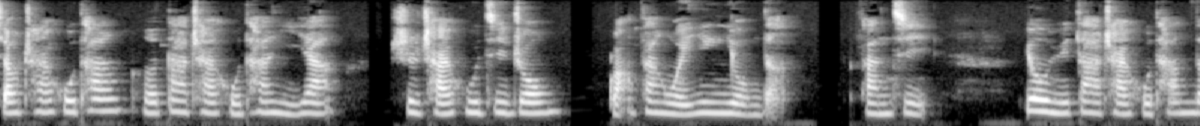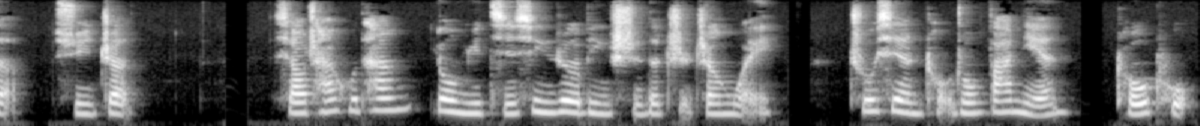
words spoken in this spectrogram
小柴胡汤和大柴胡汤一样，是柴胡剂中广泛为应用的方剂，用于大柴胡汤的虚症。小柴胡汤用于急性热病时的指征为出现口中发黏、口苦、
